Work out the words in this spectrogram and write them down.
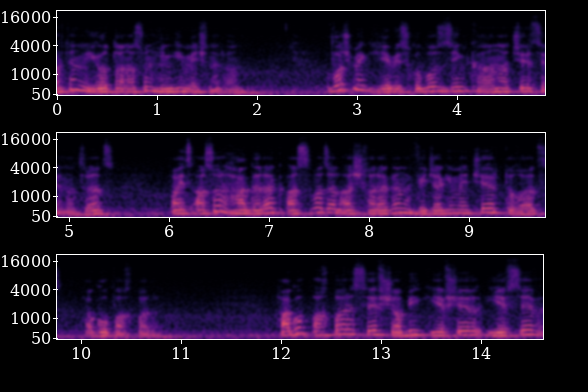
արդեն 75-ի մեջներ ան։ Ոչ մեկ եպիսկոպոս զինք քահանա չէր ցերնացած, բայց ասոր հագարակ աստվածալ աշխարական վիճակի մեջ էր տուղած Հակոբ աղբարը։ Հակոբ աղբարը սև շաբիկ եւ շև եւ սև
